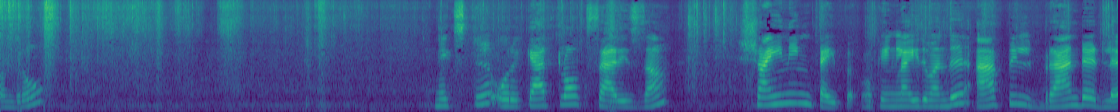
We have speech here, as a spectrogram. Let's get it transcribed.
வந்துடும் நெக்ஸ்ட்டு ஒரு கேட்லாக் சாரீஸ் தான். ஷைனிங் டைப் ஓகேங்களா இது வந்து ஆப்பிள் பிராண்டடில்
